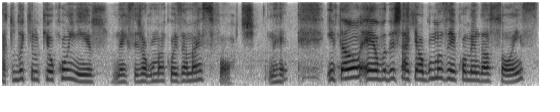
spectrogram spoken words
a tudo aquilo que eu conheço, né? Que seja alguma coisa mais forte, né? Então, eu vou deixar aqui algumas recomendações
